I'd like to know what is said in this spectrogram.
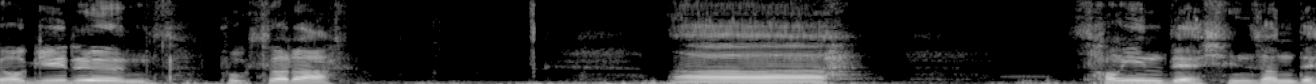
여기는 북설악, 아, 성인대, 신선대.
